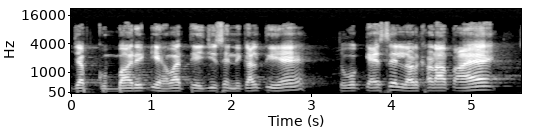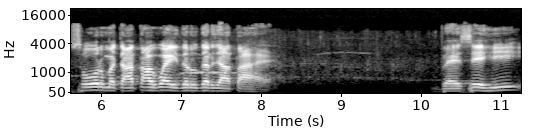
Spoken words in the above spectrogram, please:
जब गुब्बारे की हवा तेज़ी से निकलती है तो वो कैसे लड़खड़ाता है शोर मचाता हुआ इधर उधर जाता है। वैसे ही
